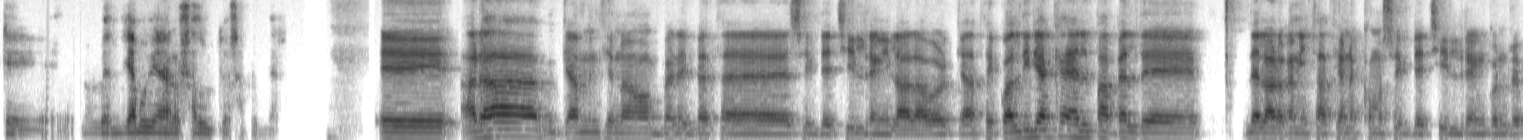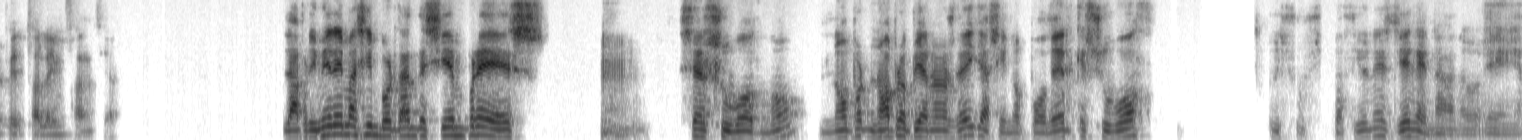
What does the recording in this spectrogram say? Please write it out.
que nos vendría muy bien a los adultos aprender. Eh, ahora que has mencionado varias veces Save the Children y la labor que hace, ¿cuál dirías que es el papel de, de las organizaciones como Save the Children con respecto a la infancia? La primera y más importante siempre es ser su voz, ¿no? No, no apropiarnos de ella, sino poder que su voz y sus situaciones lleguen a, eh,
